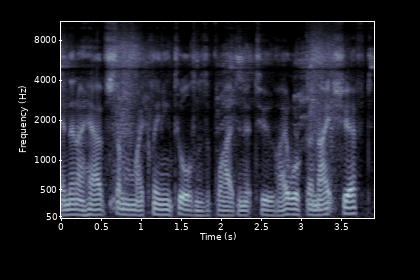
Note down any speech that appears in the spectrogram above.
and then I have some of my cleaning tools and supplies in it too. I work a night shift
